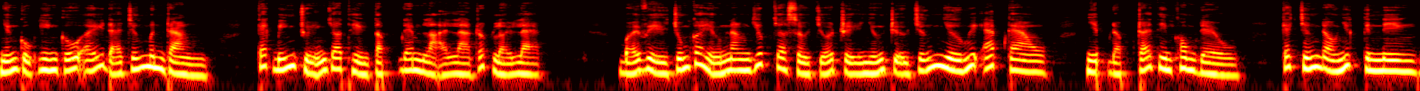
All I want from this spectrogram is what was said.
Những cuộc nghiên cứu ấy đã chứng minh rằng các biến chuyển do thiền tập đem lại là rất lợi lạc, bởi vì chúng có hiệu năng giúp cho sự chữa trị những triệu chứng như huyết áp cao, nhịp đập trái tim không đều, các chứng đau nhức kinh niên,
